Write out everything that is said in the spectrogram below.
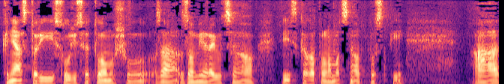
kňaz, ktorý slúži svetú omšu za zomierajúceho, získava plnomocné odpustky. A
